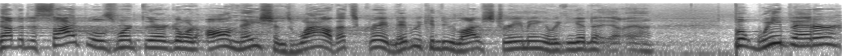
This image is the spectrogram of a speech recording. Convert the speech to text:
Now, the disciples weren't there going, All nations, wow, that's great. Maybe we can do live streaming and we can get. Uh, but we better.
